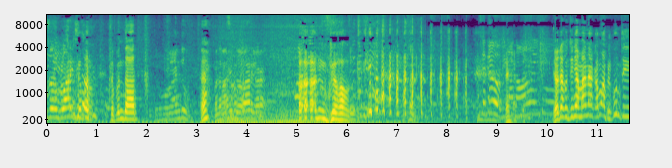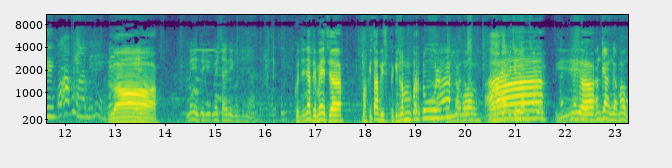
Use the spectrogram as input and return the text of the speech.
suruh keluarin Sebentar. Sebentar. Tuh. Eh? Masa suruh keluarin orang. Enggak. Itu. Ya udah kuncinya mana? Kamu ambil kunci. Oh, aku yang ambilin. Lah, Nih di meja ini kuncinya. kuncinya di meja. Wah, kita habis bikin lemper tuh. Kamu Ah, iya. enggak enggak mau.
